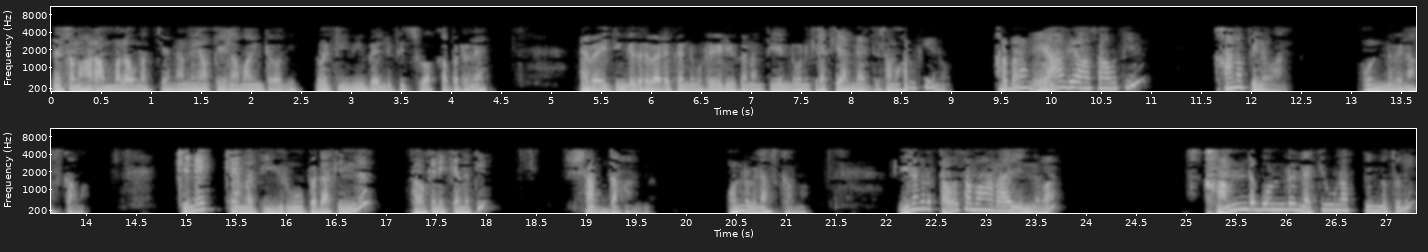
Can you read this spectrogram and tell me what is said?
දැන් සමහර අම්මලා වුණත් කියන්නේ අනේ අපේ ළමයින්ට වගේ ඔය ටීවී බැල්ලි පිස්සුවක් අපිට නැහැ. හැබැයි ඉතින් ගෙදර වැඩ කරනකොට රේඩියෝ කනක් තියෙන්න ඕන කියලා කියන්නේ නැද්ද? සමහරු කියනවා. අර බලන්න එයාගේ ආසාව තියෙන්නේ කන පිනවන්න. ඔන්න වෙනස්කම. කෙනෙක් කැමති රූප දකින්න, තව කෙනෙක් කැමති ශබ්ද අහන්න. ඔන්න වෙනස්කම. ඊළඟට තව සමහර අය ඉන්නවා ඛණ්ඩ බොණ්ඩ නැති වුණත් පින්නතුනේ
